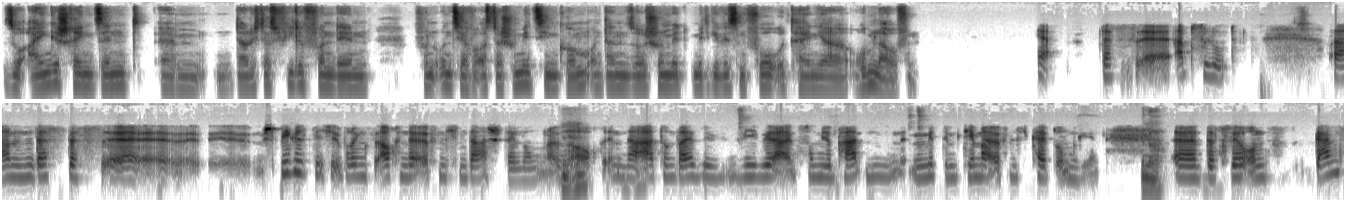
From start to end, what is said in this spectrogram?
so eingeschränkt sind, ähm, dadurch, dass viele von den von uns ja aus der Schulmedizin kommen und dann so schon mit, mit gewissen Vorurteilen ja rumlaufen. Ja, das äh, absolut. Ähm, das das äh, spiegelt sich übrigens auch in der öffentlichen Darstellung, also mhm. auch in der Art und Weise, wie wir als Homöopathen mit dem Thema Öffentlichkeit umgehen. Genau. Äh, dass wir uns ganz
